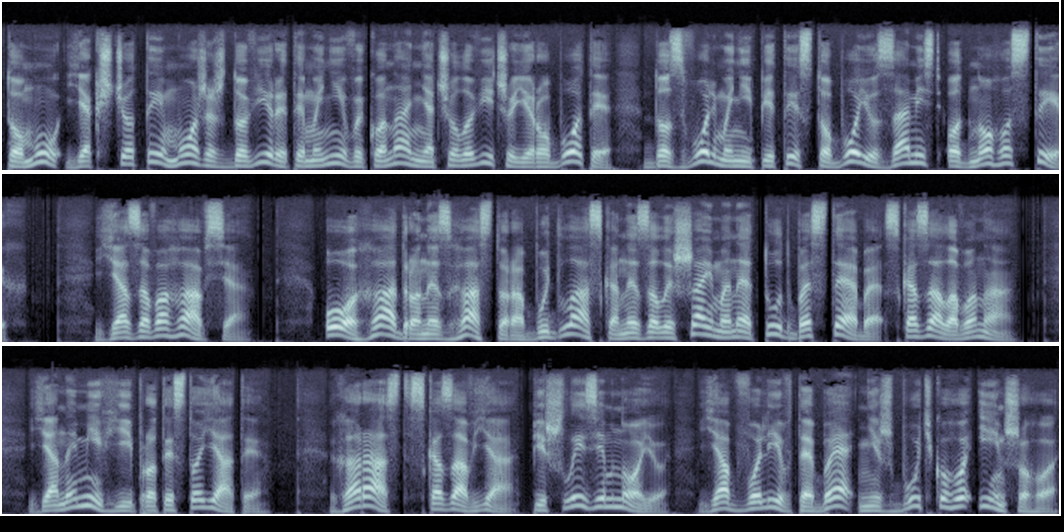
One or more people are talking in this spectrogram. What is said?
Тому, якщо ти можеш довірити мені виконання чоловічої роботи, дозволь мені піти з тобою замість одного з тих. Я завагався. О, гадроне з Гастора, будь ласка, не залишай мене тут без тебе, сказала вона. Я не міг їй протистояти. Гаразд, сказав я, пішли зі мною. Я б волів тебе, ніж будь-кого іншого.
